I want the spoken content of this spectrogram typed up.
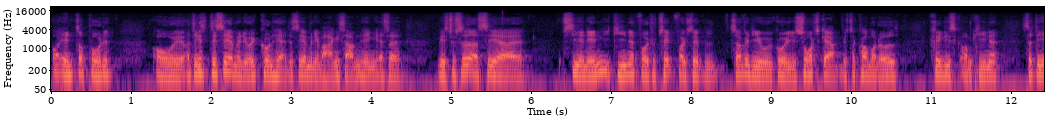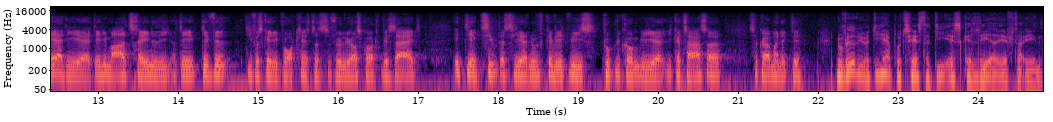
og ændre på det. Og, øh, og det, det ser man jo ikke kun her, det ser man i mange sammenhænge. Altså, hvis du sidder og ser øh, CNN i Kina på et hotel for eksempel, så vil de jo gå i sort skærm, hvis der kommer noget kritisk om Kina. Så det er de, øh, det er de meget trænet i, og det, det ved de forskellige broadcasters selvfølgelig også godt. Hvis der er et, et direktiv, der siger, at nu skal vi ikke vise publikum i, øh, i Katar, så, så gør man ikke det. Nu ved vi jo, at de her protester, de eskalerede efter en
